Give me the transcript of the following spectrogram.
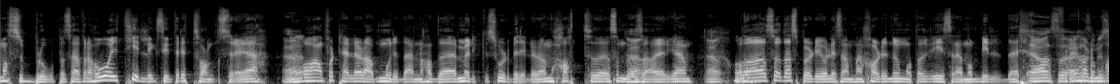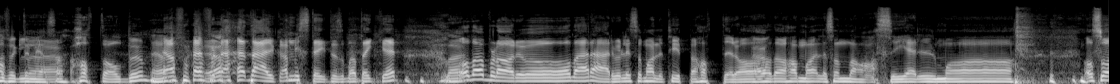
masse blod på seg fra henne, og i tillegg sitter i tvangstrøye. Ja. Og han forteller da at morderen hadde mørke solbriller og en hatt, eh, som du Ja. sa, Jørgen. Ja. Og da, så, da spør de jo liksom Har du noe måte at vi viser deg noen bilder? Ja, så For det har de sånn jo selvfølgelig med seg. Hattealbum. Ja. Ja, for, det, for det, det er jo ikke han mistenkte som han tenker. Og da blar jo Og der er jo liksom alle typer hatter, og Ja. da, han har liksom nazihjelm og Og så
